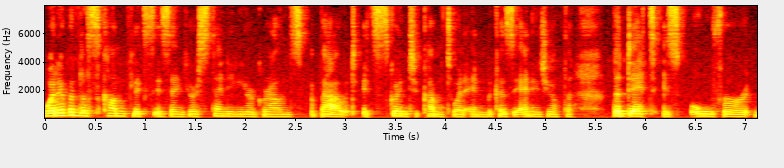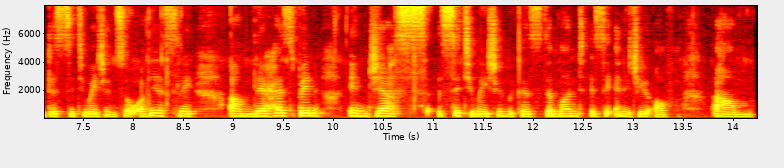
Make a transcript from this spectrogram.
Whatever this conflicts is and you're standing your grounds about, it's going to come to an end because the energy of the, the debt is over this situation. So obviously um, there has been unjust situation because the month is the energy of um,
